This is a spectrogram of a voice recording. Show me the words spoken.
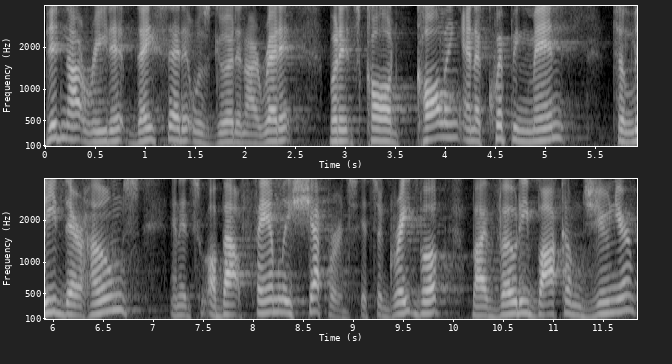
did not read it. They said it was good, and I read it. But it's called Calling and Equipping Men to Lead Their Homes, and it's about family shepherds. It's a great book by Voddie Baucham Jr.,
